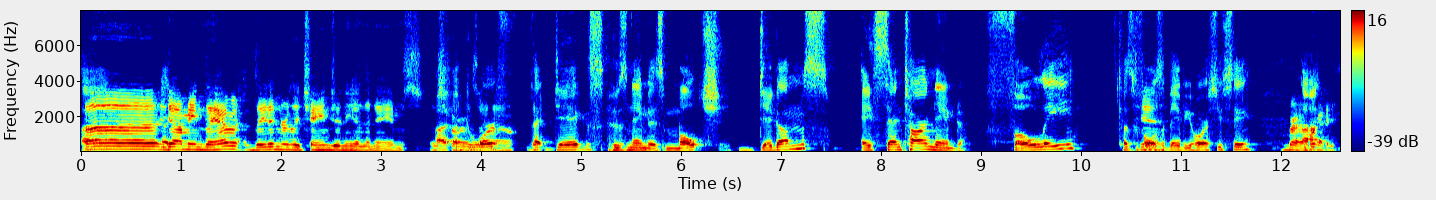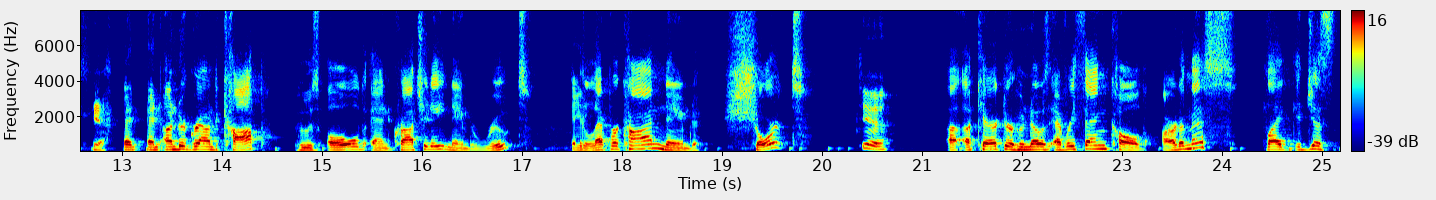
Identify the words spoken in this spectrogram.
Uh, yeah, I mean they haven't. They didn't really change any of the names as a, far a as I dwarf know. that digs, whose name is Mulch Diggums, a centaur named Foaly, because Yeah. a baby horse, you see, Right, uh, right, yeah. an, an underground cop who's old and crotchety named Root, a leprechaun named Short, Yeah, a, a character who knows everything called Artemis. Like it just,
